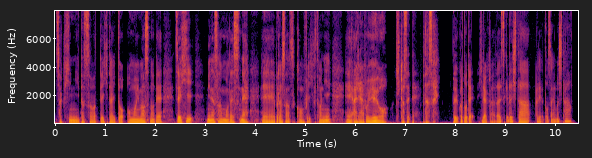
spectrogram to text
作品に携わっていきたいと思いますのでぜひ皆さんもですね、えブラザーズコンフリクトに、え I love you を聞かせてください。ということで平川大輔でした。ありがとうございました。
